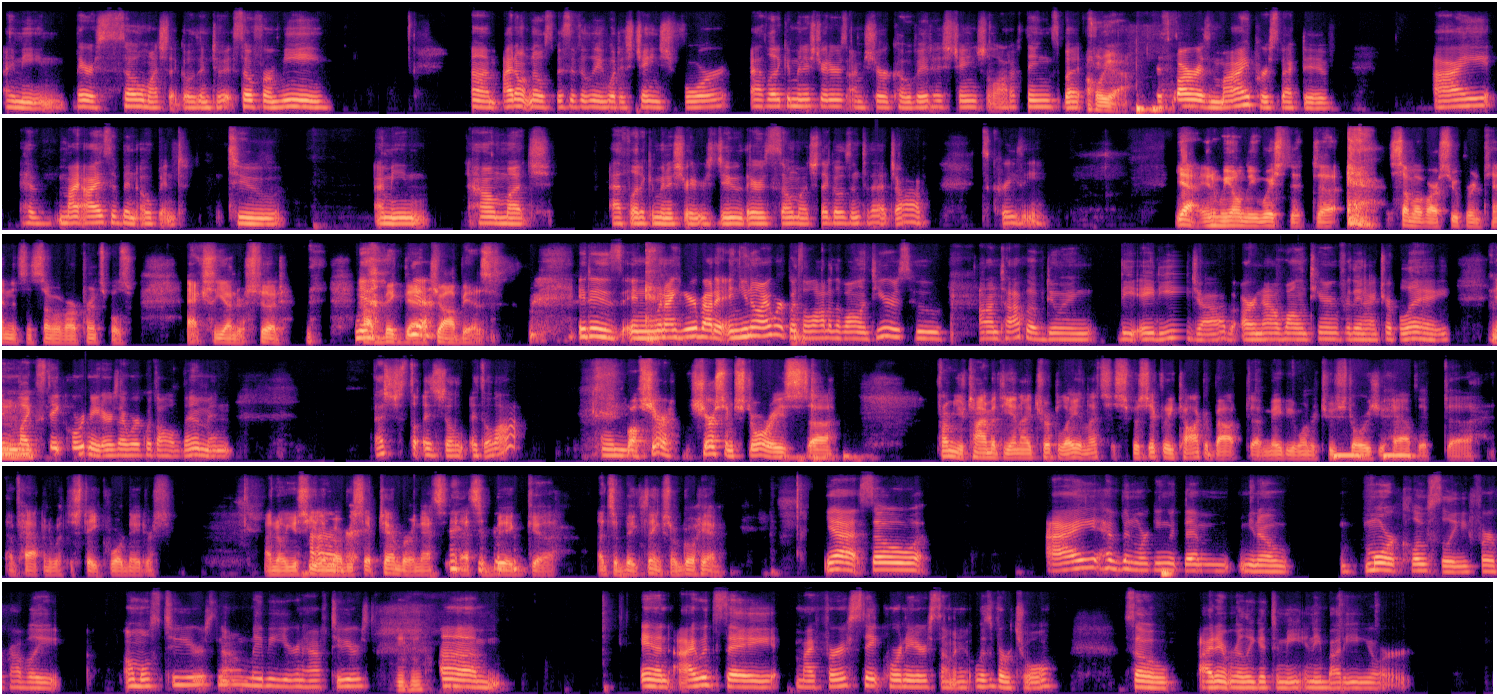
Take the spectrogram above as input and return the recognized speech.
I mean, there's so much that goes into it. So for me, um, I don't know specifically what has changed for athletic administrators. I'm sure COVID has changed a lot of things, but oh yeah, as far as my perspective, I have my eyes have been opened to, I mean, how much athletic administrators do. There's so much that goes into that job. It's crazy. Yeah, and we only wish that uh, some of our superintendents and some of our principals actually understood yeah. how big that yeah. job is. It is. And when I hear about it, and you know, I work with a lot of the volunteers who, on top of doing the AD job, are now volunteering for the NIAAA and mm-hmm. like state coordinators. I work with all of them, and that's just it's just it's a lot. And well, share share some stories uh, from your time at the NIAAA, and let's specifically talk about uh, maybe one or two stories you have that uh, have happened with the state coordinators. I know you see them every um, September, and that's that's a big uh, that's a big thing. So go ahead. Yeah. So I have been working with them, you know, more closely for probably almost two years now, maybe a year and a half, two years. Mm-hmm. Um, and I would say my first state coordinator summit was virtual. So I didn't really get to meet anybody or,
